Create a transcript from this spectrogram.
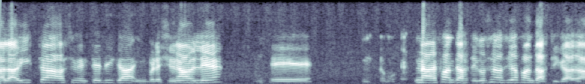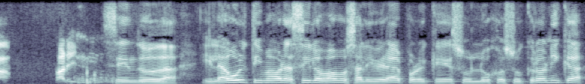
a, la vista hace una estética impresionable. Eh, nada, es fantástico, es una ciudad fantástica acá, París. Sin duda. Y la última, ahora sí lo vamos a liberar porque es un lujo su crónica.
